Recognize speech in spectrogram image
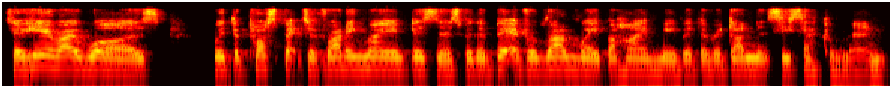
So here I was with the prospect of running my own business with a bit of a runway behind me with a redundancy settlement.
